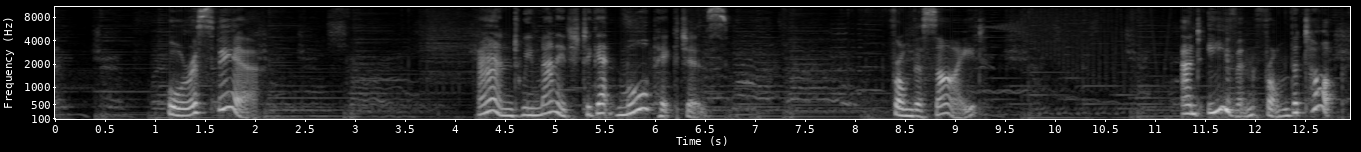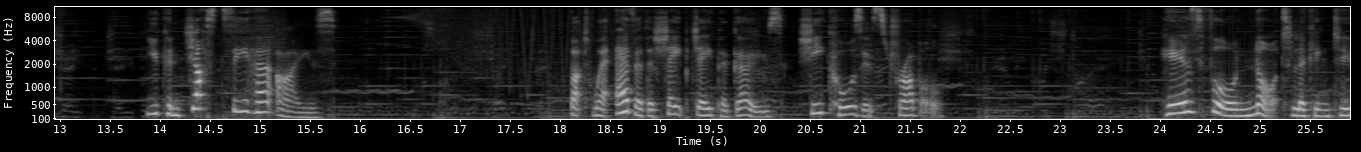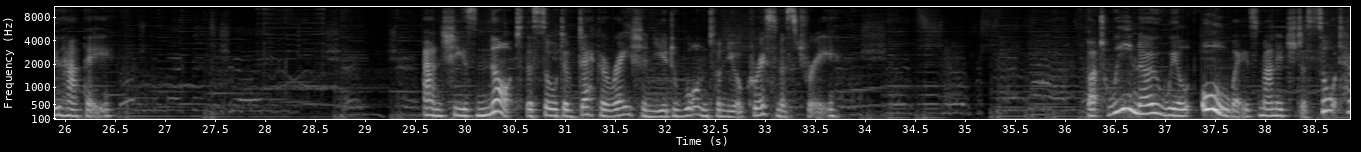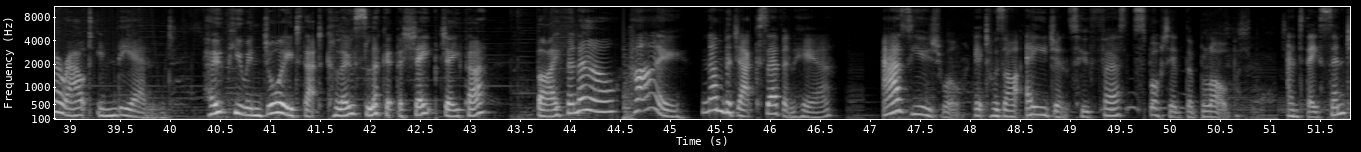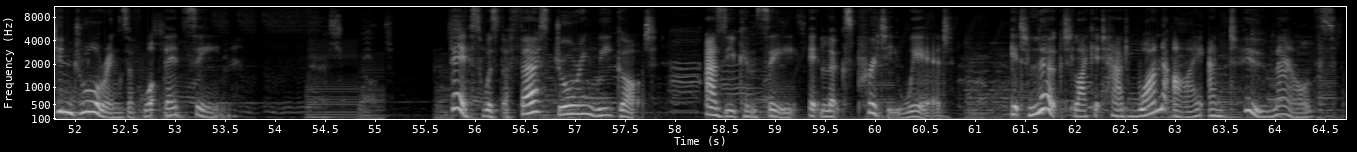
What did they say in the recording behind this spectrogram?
or a sphere. And we managed to get more pictures from the side and even from the top. You can just see her eyes. But wherever the shape Japer goes, she causes trouble. Here's four not looking too happy. And she's not the sort of decoration you'd want on your Christmas tree. But we know we'll always manage to sort her out in the end. Hope you enjoyed that close look at the shape japer. Bye for now. Hi, Numberjack7 here. As usual, it was our agents who first spotted the blob, and they sent in drawings of what they'd seen. This was the first drawing we got. As you can see, it looks pretty weird. It looked like it had one eye and two mouths.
